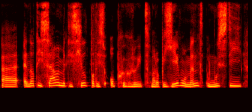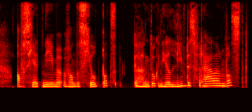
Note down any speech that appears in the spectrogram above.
Uh, en dat hij samen met die schildpad is opgegroeid. Maar op een gegeven moment moest hij afscheid nemen van de schildpad. Hangt ook een heel liefdesverhaal aan vast.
